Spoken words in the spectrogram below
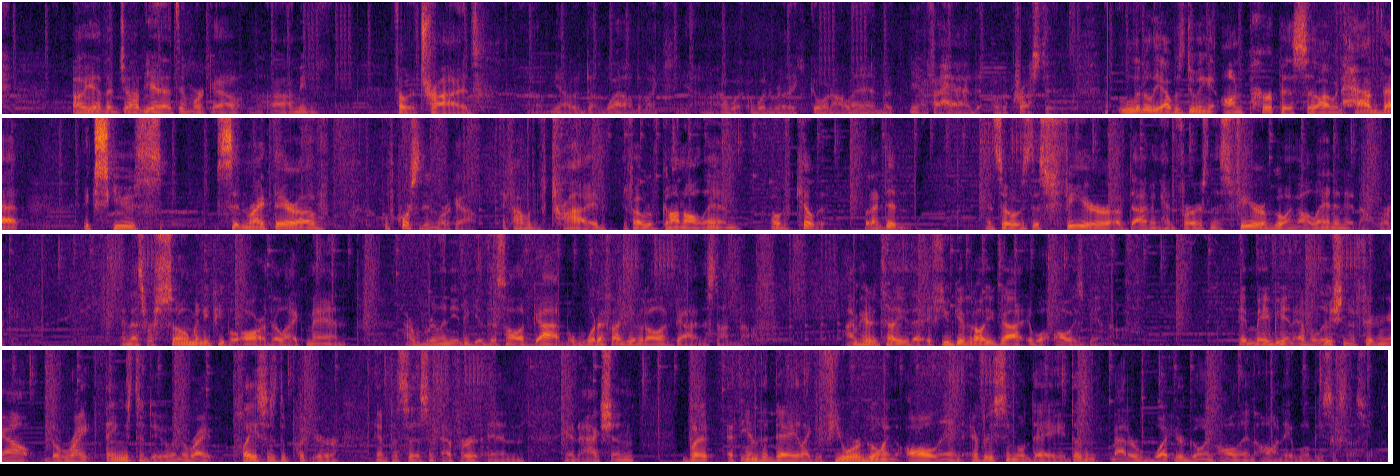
oh yeah, that job, yeah, it didn't work out. Uh, I mean, if I would have tried, uh, you know, I would have done well, but like, you know, I w I wasn't really going all in, but you know, if I had, I would have crushed it. Literally, I was doing it on purpose, so I would have that excuse sitting right there of, well, of course it didn't work out. If I would have tried, if I would have gone all in, I would have killed it, but I didn't. And so it was this fear of diving headfirst and this fear of going all in and it not working. And that's where so many people are. They're like, man, I really need to give this all I've got, but what if I give it all I've got and it's not enough? I'm here to tell you that if you give it all you got, it will always be enough. It may be an evolution of figuring out the right things to do and the right places to put your emphasis and effort and, and action. But at the end of the day, like if you're going all in every single day, it doesn't matter what you're going all in on, it will be successful.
